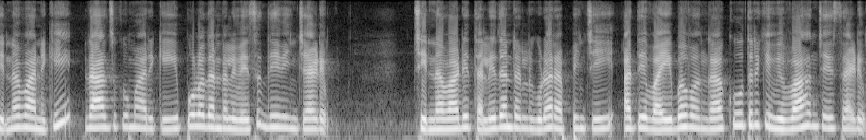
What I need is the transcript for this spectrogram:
చిన్నవానికి రాజకుమారికి పూలదండలు వేసి దీవించాడు. చిన్నవాడి తల్లిదండ్రులను కూడా రప్పించి అతి వైభవంగా కూతురికి వివాహం చేశాడు.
